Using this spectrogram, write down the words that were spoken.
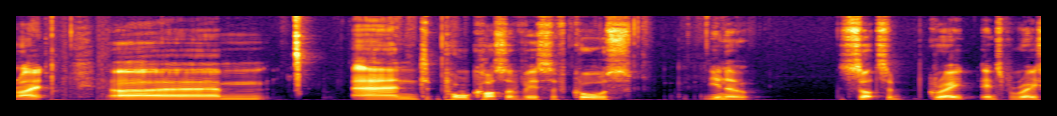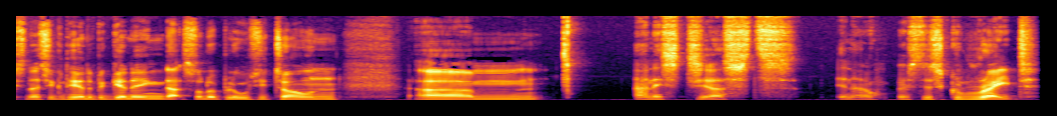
right? Um, and Paul Kossoff is, of course, you know, sorts a great inspiration. As you can hear in the beginning, that sort of bluesy tone. Um, and it's just, you know, it's just great.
